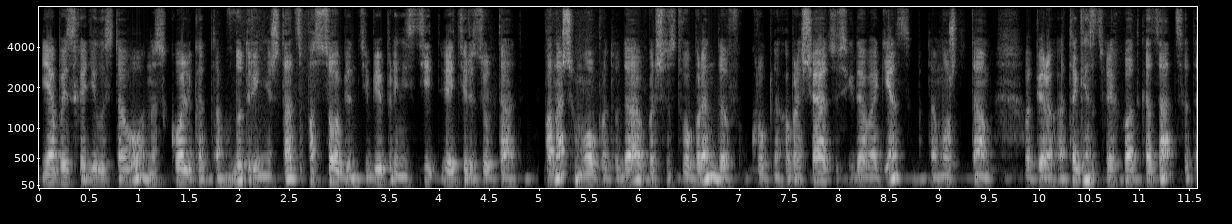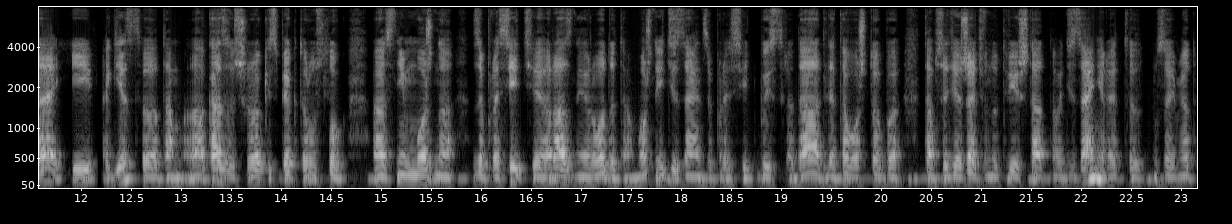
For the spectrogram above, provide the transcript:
Я бы исходил из того, насколько там внутренний штат способен тебе принести эти результаты. По нашему опыту, да, большинство брендов крупных обращаются всегда в агентство, потому что там, во-первых, от агентства легко отказаться, да, и агентство там оказывает широкий спектр услуг. А с ним можно запросить разные роды, там, можно и дизайн запросить быстро, да, для того, чтобы там содержать внутри штатного дизайнера, это займет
